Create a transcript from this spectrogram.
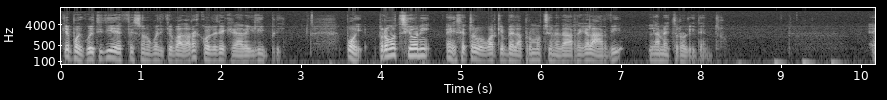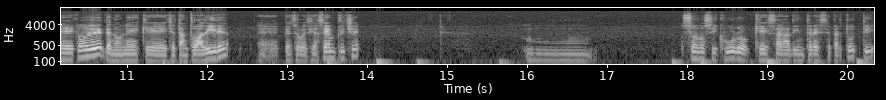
che poi quei pdf sono quelli che vado a raccogliere e creare i libri. Poi promozioni e se trovo qualche bella promozione da regalarvi la metterò lì dentro. E come vedete non è che c'è tanto da dire, eh, penso che sia semplice. Mm sono sicuro che sarà di interesse per tutti.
